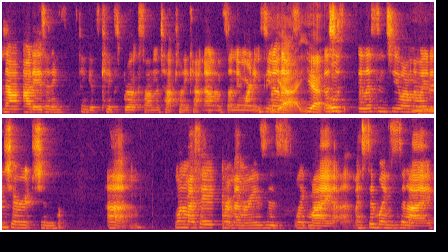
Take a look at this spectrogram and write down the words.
nowadays, I think think it's Kix Brooks on the top twenty countdown on Sunday mornings. You know, yeah, that's, yeah. That's oh. just we listen to on the way to church, and um, one of my favorite memories is like my uh, my siblings and I.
